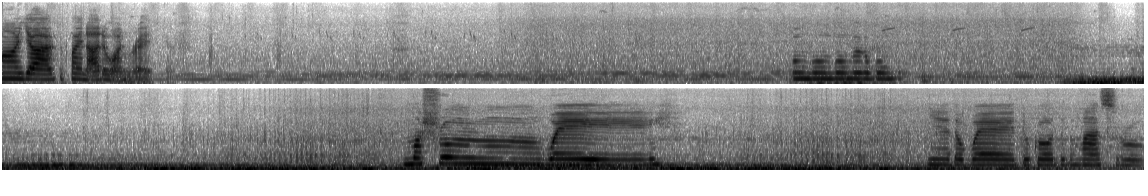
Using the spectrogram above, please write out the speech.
Uh, yeah, I have to find other one, right? Boom, boom, boom, boom, boom. Mushroom way. Yeah, the way to go to the mushroom.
